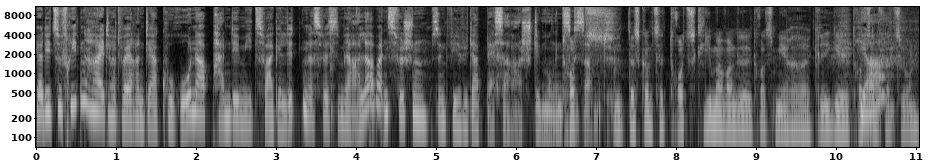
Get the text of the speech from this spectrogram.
Ja, die Zufriedenheit hat während der Corona-Pandemie zwar gelitten, das wissen wir alle, aber inzwischen sind wir wieder besserer Stimmung insgesamt. Trotz, das Ganze trotz Klimawandel, trotz mehrerer Kriege, trotz ja, Inflation?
